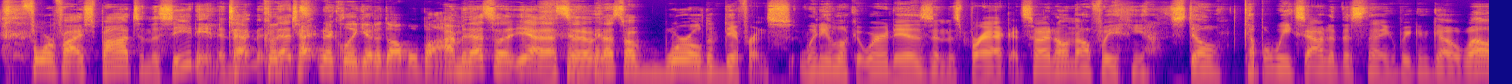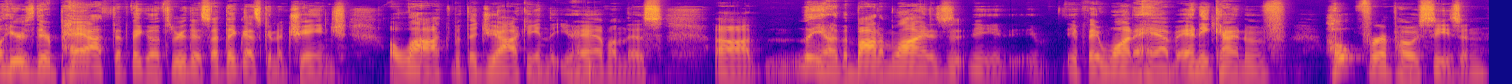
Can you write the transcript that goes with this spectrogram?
four or five spots in the seeding, and that, Could technically get a double bye. I mean, that's a yeah, that's a that's a world of difference when you look at where it is in this bracket. So I don't know if we you know, still a couple weeks out of this thing, if we can go well. Here's their path if they go through this. I think that's going to change a lot with the jockeying that you have on this. Uh, you know, the bottom line is if they want to have any kind of hope for a postseason,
